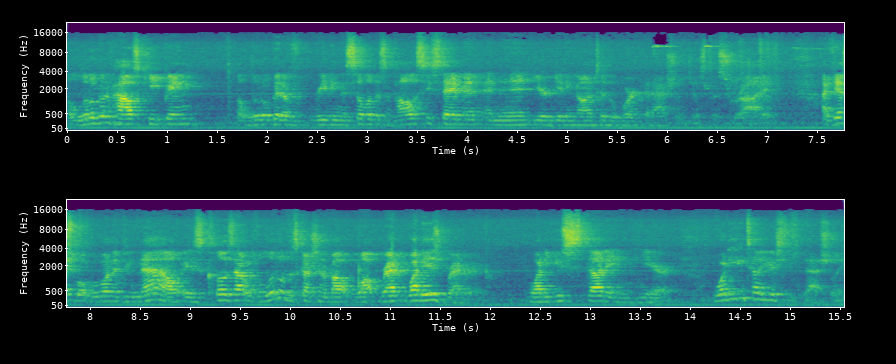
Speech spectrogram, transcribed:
a little bit of housekeeping, a little bit of reading the syllabus and policy statement, and then you're getting onto the work that Ashley just described. I guess what we want to do now is close out with a little discussion about what, what is rhetoric? What are you studying here? What do you tell your students, Ashley?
